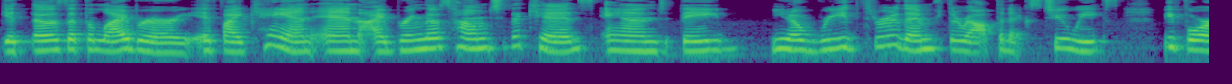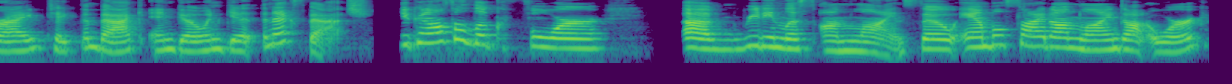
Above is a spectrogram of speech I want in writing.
get those at the library if I can and I bring those home to the kids and they you know, read through them throughout the next two weeks before I take them back and go and get the next batch. You can also look for uh, reading lists online. So amblesideonline.org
